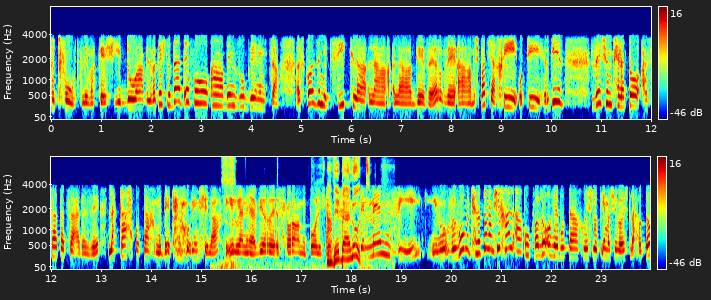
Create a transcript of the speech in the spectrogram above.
שותפות, לבקש לבקש יידוע ולבקש לדעת איפה הבן זוג נמצא. אז כל זה מציק לגבר, והמשפט שהכי אותי הרגיז זה שמבחינתו עשה את הצעד הזה, לקח אותך מבית ההורים שלך, כאילו יעני העביר סחורה מפה לשם. העביר בעלות. סימן וי, כאילו, והוא מבחינתו ממשיך הלאה, הוא כבר לא אוהב אותך, יש לו את אימא שלו, יש לך אותו.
